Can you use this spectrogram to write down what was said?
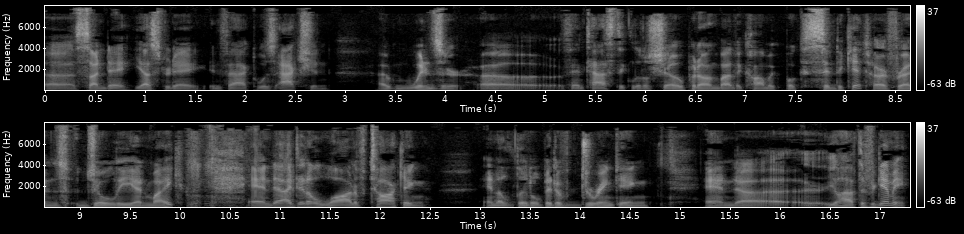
uh, Sunday, yesterday, in fact, was action out in Windsor. Uh, fantastic little show put on by the Comic Book Syndicate, our friends Jolie and Mike. And uh, I did a lot of talking and a little bit of drinking. And uh, you'll have to forgive me.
